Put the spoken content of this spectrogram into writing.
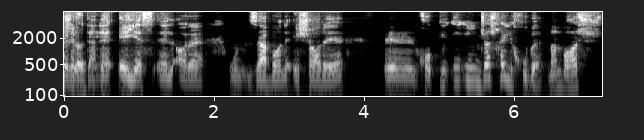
گرفتن ASL آره اون زبان اشاره. خب اینجاش خیلی خوبه. من باهاش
